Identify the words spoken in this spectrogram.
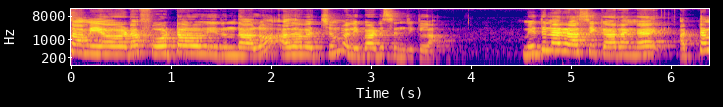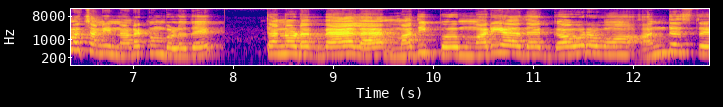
சாமியோட ஃபோட்டோ இருந்தாலும் அதை வச்சும் வழிபாடு செஞ்சுக்கலாம். மிதுன ராசிக்காரங்க அட்டமச்சனி நடக்கும் பொழுது தன்னோட வேலை மதிப்பு மரியாதை கௌரவம் அந்தஸ்து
